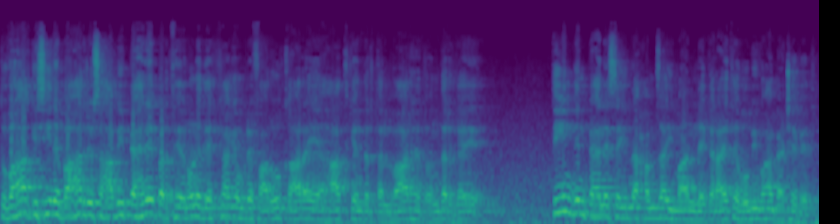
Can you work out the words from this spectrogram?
تو وہاں کسی نے باہر جو صحابی پہرے پر تھے، انہوں نے دیکھا کہ عمر فاروق آ رہے ہیں، ہاتھ کے اندر تلوار ہے تو اندر گئے۔ تین دن پہلے سیدنا حمزہ ایمان لے کر آئے تھے، وہ بھی وہاں بیٹھے ہوئے تھے۔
